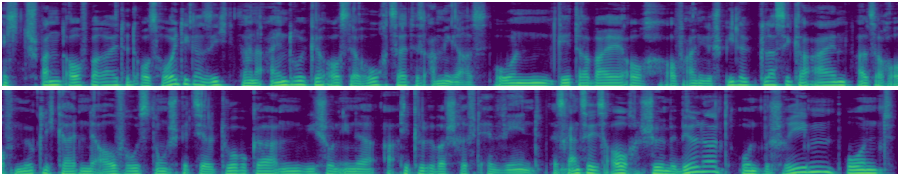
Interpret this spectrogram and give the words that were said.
echt spannend aufbereitet aus heutiger Sicht seine Eindrücke aus der Hochzeit des Amigas und geht dabei auch auf einige Spieleklassiker ein, als auch auf Möglichkeiten der Aufrüstung, speziell Turbokarten, wie schon in der Artikelüberschrift erwähnt. Das Ganze ist auch schön bebildert und beschrieben und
